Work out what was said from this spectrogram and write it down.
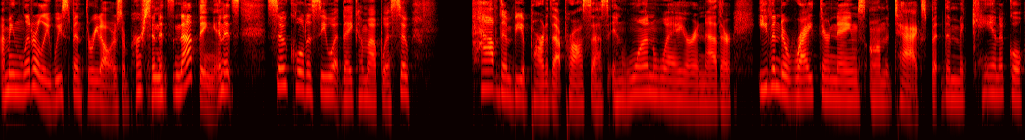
I mean, literally, we spend $3 a person. It's nothing. And it's so cool to see what they come up with. So have them be a part of that process in one way or another, even to write their names on the tags. But the mechanical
